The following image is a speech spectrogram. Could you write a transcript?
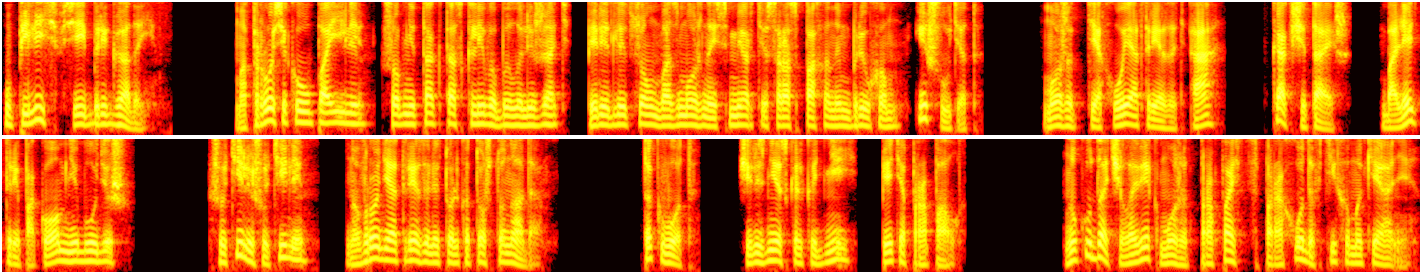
Упились всей бригадой. Матросика упоили, чтоб не так тоскливо было лежать перед лицом возможной смерти с распаханным брюхом, и шутят. Может, те хуй отрезать, а? Как считаешь, болеть трепаком не будешь? Шутили-шутили, но вроде отрезали только то, что надо. Так вот, через несколько дней Петя пропал. Ну куда человек может пропасть с парохода в Тихом океане?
